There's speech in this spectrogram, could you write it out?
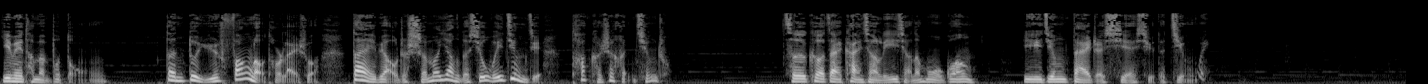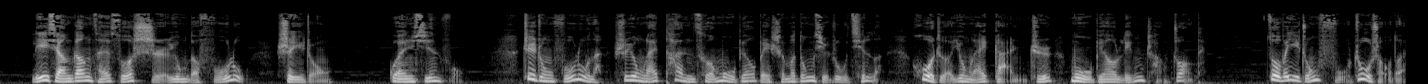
因为他们不懂；但对于方老头来说，代表着什么样的修为境界，他可是很清楚。此刻再看向李想的目光，已经带着些许的敬畏。李想刚才所使用的符箓是一种关心符，这种符箓呢是用来探测目标被什么东西入侵了，或者用来感知目标灵场状态，作为一种辅助手段，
